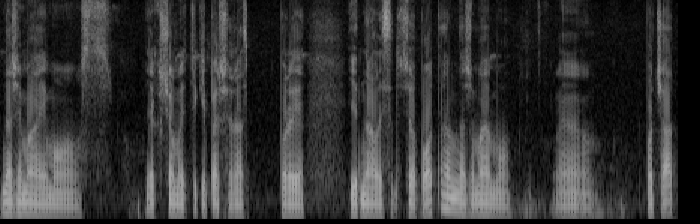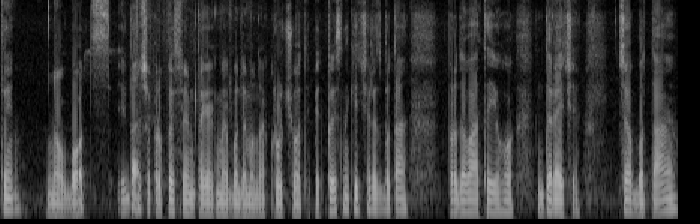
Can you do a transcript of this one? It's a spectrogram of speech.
Нажимаємо, якщо ми тільки перший раз приєдналися до цього бота, нажимаємо е, почати. No bots. І далі прописуємо, так як ми будемо накручувати підписники через бота, продавати його. До речі, цього бота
